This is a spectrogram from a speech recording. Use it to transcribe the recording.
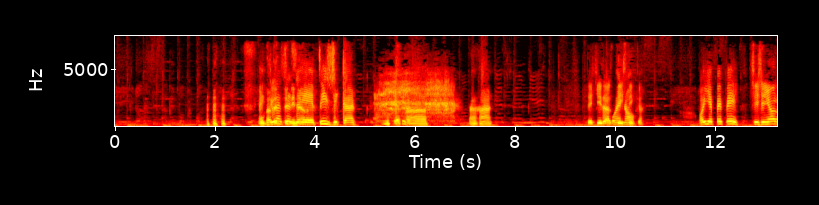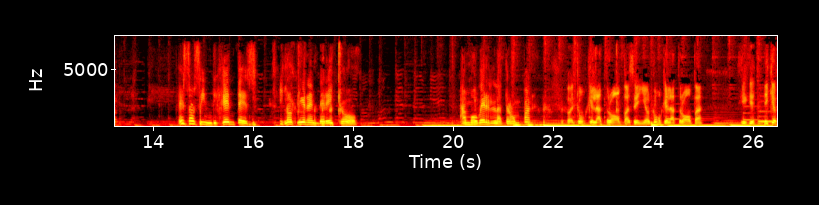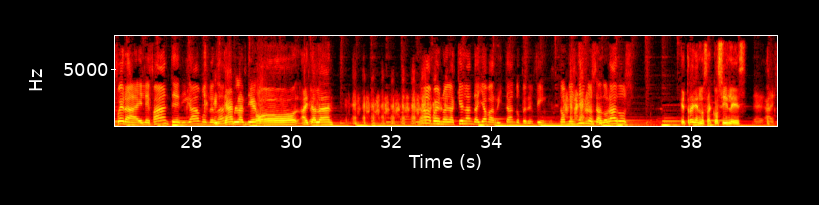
En No clases de física. Ah, Ajá. De gira Ah, bueno. artística. Oye, Pepe. Sí, señor. Esos indigentes no tienen derecho a mover la trompa. Pues como que la trompa, señor, como que la trompa. Ni que, fuera elefante, digamos, ¿verdad? Te hablan, Diego. oh, ahí te hablan. Ah, bueno, aquel anda ya barritando, pero en fin. No, mis niños adorados, Que traigan los acosiles. eh, ay,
